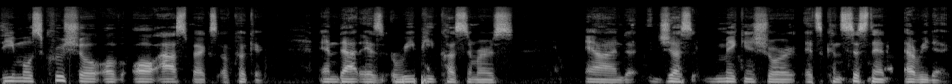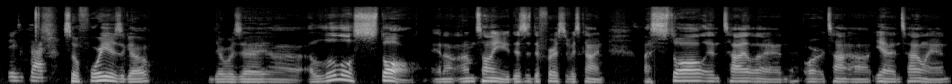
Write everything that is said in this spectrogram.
the most crucial of all aspects of cooking, and that is repeat customers and just making sure it's consistent every day. Exactly. So four years ago, there was a uh, a little stall, and I, I'm telling you, this is the first of its kind. A stall in Thailand, or uh, yeah, in Thailand,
